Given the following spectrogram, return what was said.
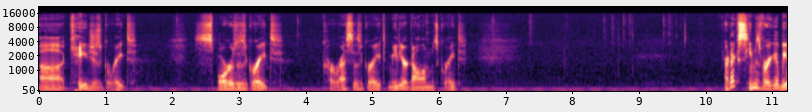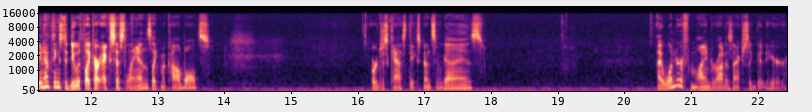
Uh, Cage is great. Spores is great. Caress is great. Meteor Golem was great. Our deck seems very good. We even have things to do with like our excess lands, like Macabre. Or just cast the expensive guys. I wonder if Mind Rot is actually good here.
